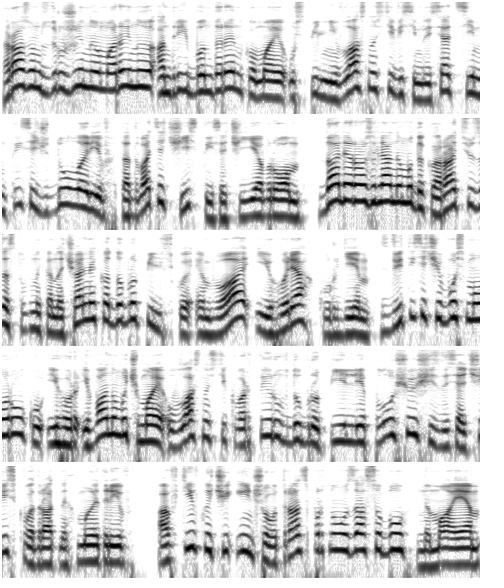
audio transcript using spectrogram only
Разом з дружиною Мариною Андрій Бондаренко має у спільній власності 87 тисяч доларів та 26 тисяч євро. Далі розглянемо декларацію заступника начальника Добропільської МВА Ігоря Курді. З 2008 року Ігор Іванович має у власності квартиру в Добропіллі площею 66 квадратних метрів. Автівки чи іншого транспортного засобу немає.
